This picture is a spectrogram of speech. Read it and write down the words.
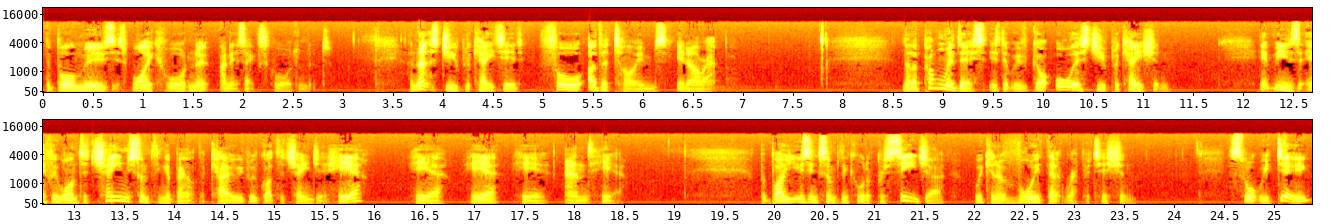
the ball moves its y coordinate and its x coordinate. And that's duplicated four other times in our app. Now the problem with this is that we've got all this duplication. It means that if we want to change something about the code, we've got to change it here, here, here, here, and here. But by using something called a procedure, we can avoid that repetition. So what we do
